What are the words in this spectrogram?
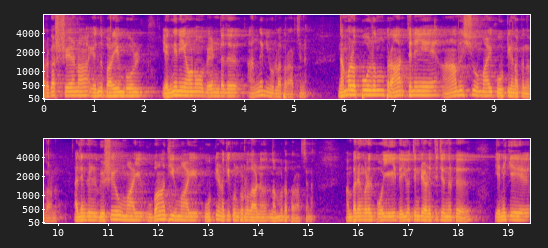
പ്രകർഷേണ എന്ന് പറയുമ്പോൾ എങ്ങനെയാണോ വേണ്ടത് അങ്ങനെയുള്ള പ്രാർത്ഥന. നമ്മളെപ്പോഴും പ്രാർത്ഥനയെ ആവശ്യവുമായി കൂട്ടിയിണക്കുന്നതാണ്. അല്ലെങ്കിൽ വിഷയവുമായി ഉപാധിയുമായി കൂട്ടിയിണക്കിക്കൊണ്ടുള്ളതാണ് നമ്മുടെ പ്രാർത്ഥന. അമ്പലങ്ങളിൽ പോയി ദൈവത്തിന്റെ അടുത്ത് ചെന്നിട്ട് എനിക്ക്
